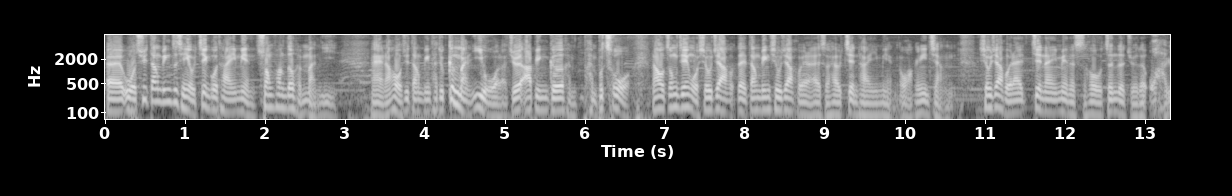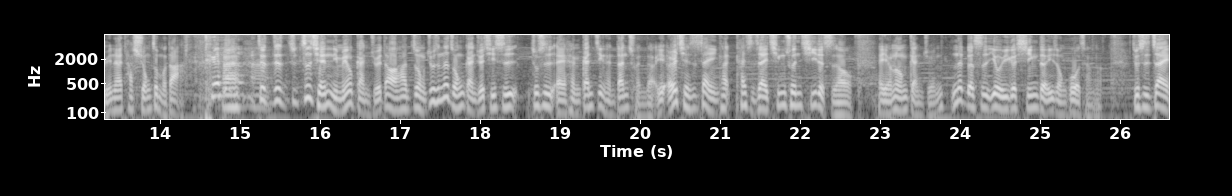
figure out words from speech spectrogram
呃，我去当兵之前有见过他一面，双方都很满意，哎，然后我去当兵，他就更满意我了，觉得阿兵哥很很不错。然后中间我休假在当兵休假回来的时候，还要见他一面。哇，跟你讲，休假回来见那一面的时候，真的觉得哇，原来他胸这么大。哎，就就就之前你没有感觉到他这种，就是那种感觉，其实就是哎很干净、很单纯的，也而且是在你看开始在青春期的时候，哎有那种感觉，那个是又一个新的一种过程了，就是在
